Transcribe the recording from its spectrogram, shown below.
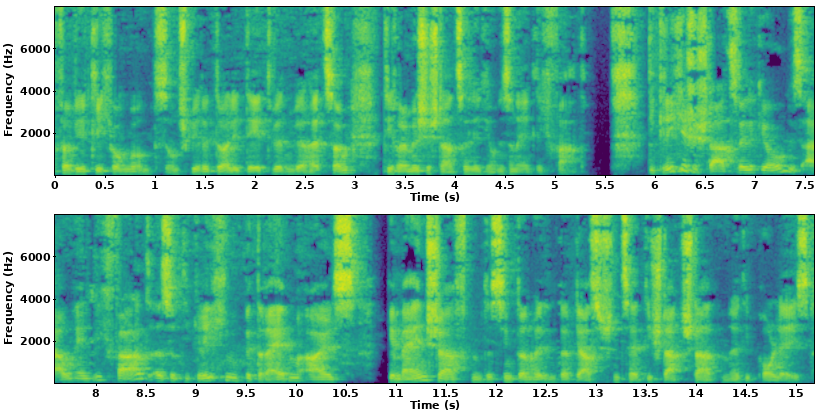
Verwirklichung und, und Spiritualität, würden wir heute sagen. Die römische Staatsreligion ist unendlich fad. Die griechische Staatsreligion ist auch unendlich fad. Also die Griechen betreiben als Gemeinschaften, das sind dann halt in der klassischen Zeit die Stadtstaaten, ne, die Poleis,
